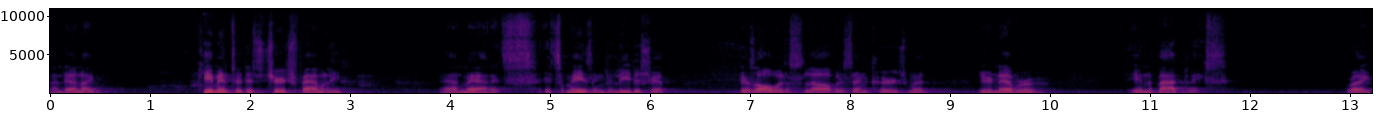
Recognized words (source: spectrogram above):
And then I came into this church family, and man, it's it's amazing. The leadership, there's always love, there's encouragement. You're never in a bad place, right?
